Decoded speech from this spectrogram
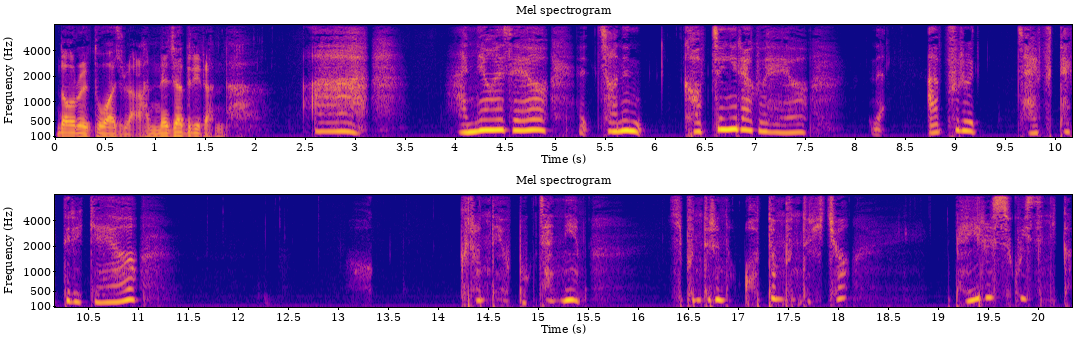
너를 도와줄 안내자들이란다. 아, 안녕하세요. 저는 겁쟁이라고 해요. 네, 앞으로 잘 부탁드릴게요. 어, 그런데요, 목자님. 어떤 분들이죠? 베일을 쓰고 있으니까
